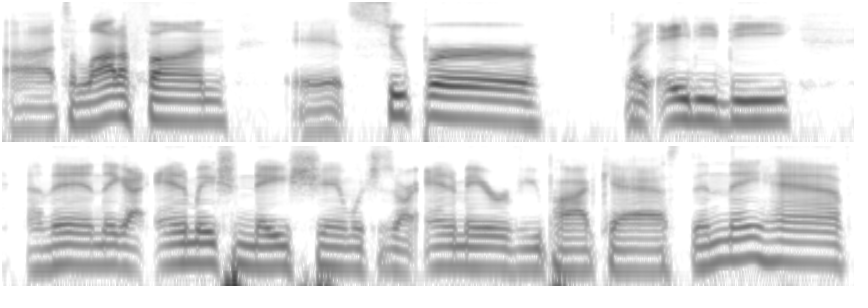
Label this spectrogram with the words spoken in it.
Uh, it's a lot of fun. It's super like ADD. And then they got Animation Nation, which is our anime review podcast. Then they have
